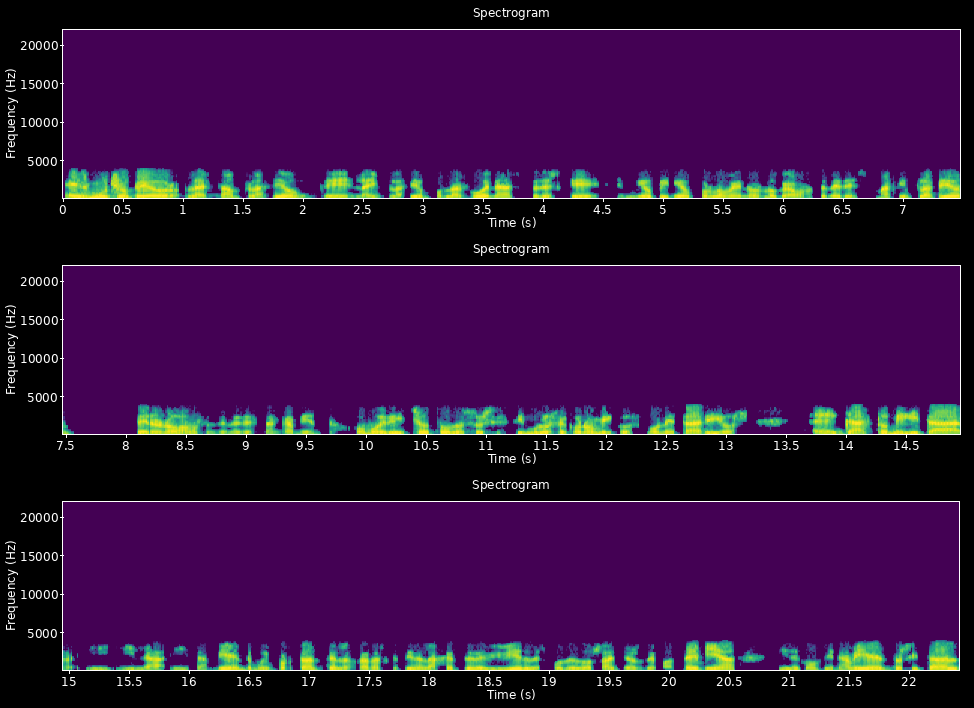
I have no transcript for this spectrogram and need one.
Es mucho peor la estanflación que la inflación por las buenas, pero es que, en mi opinión, por lo menos, lo que vamos a tener es más inflación, pero no vamos a tener estancamiento. Como he dicho, todos esos estímulos económicos, monetarios, eh, gasto militar y, y, la, y también, muy importante, las ganas que tiene la gente de vivir después de dos años de pandemia, y de confinamientos y tal,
